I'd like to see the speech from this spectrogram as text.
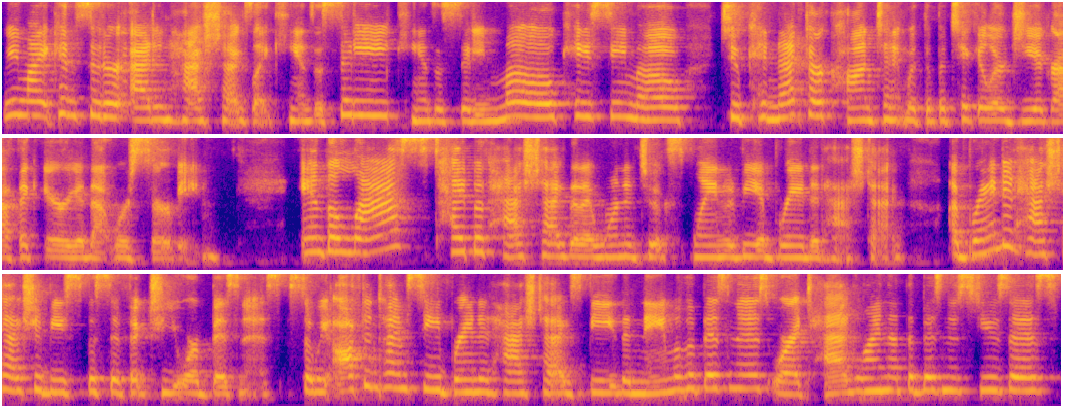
we might consider adding hashtags like Kansas City, Kansas City Mo, KC Mo to connect our content with the particular geographic area that we're serving. And the last type of hashtag that I wanted to explain would be a branded hashtag. A branded hashtag should be specific to your business. So we oftentimes see branded hashtags be the name of a business or a tagline that the business uses.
